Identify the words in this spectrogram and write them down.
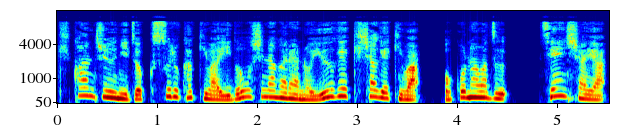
機関銃に属する火器は移動しながらの遊撃射撃は行わず、戦車や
